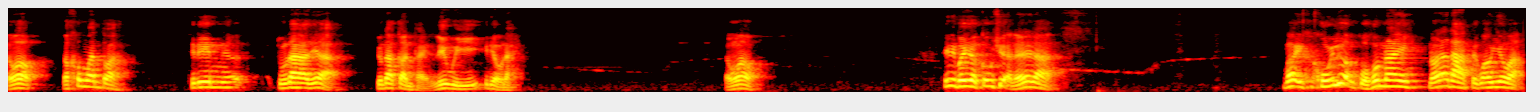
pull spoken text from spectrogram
Đúng không? Nó không an toàn. Thế nên ờ, chúng ta thế ạ? Chúng ta cần phải lưu ý cái điều này. Đúng không? Thế thì bây giờ câu chuyện đấy là vậy khối lượng của hôm nay nó đã đạt được bao nhiêu ạ?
